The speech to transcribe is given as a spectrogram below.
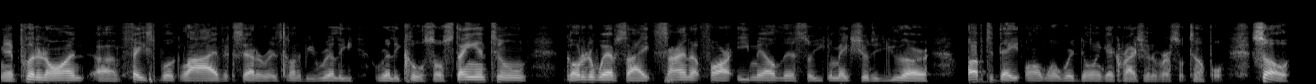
and put it on uh, Facebook Live, etc. It's going to be really, really cool. So stay in tune. Go to the website, sign up for our email list so you can make sure that you are up to date on what we're doing at Christ Universal Temple. So,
